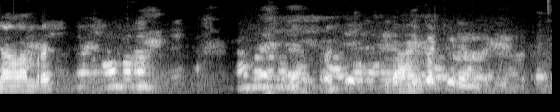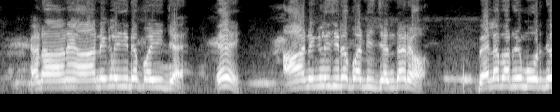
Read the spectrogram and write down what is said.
ഞങ്ങളെ നമ്പർ. എടാ ആണെ ആണുങ്ങൾ ഇതിനെ ഏയ് ആണുങ്ങൾ ഇതിനെ വില പറഞ്ഞ് മുറിഞ്ഞ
